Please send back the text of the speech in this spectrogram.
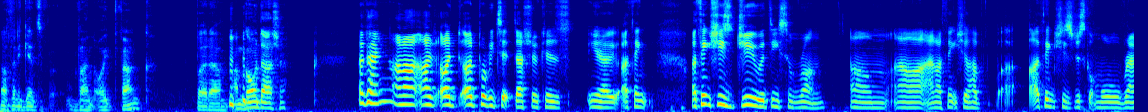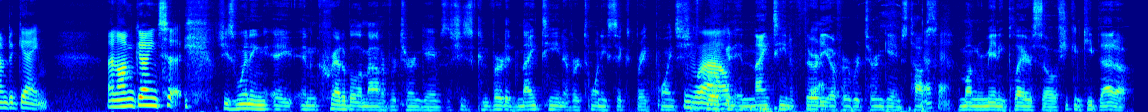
nothing against Van Uytvanck, but um, I'm going Dasha. Okay, and I, I'd, I'd, I'd probably tip Dasha because you know I think I think she's due a decent run, um, uh, and I think she'll have. I think she's just got more rounded game, and I'm going to. She's winning a an incredible amount of return games. She's converted 19 of her 26 break points. She's Wow. broken in 19 of 30 of her return games, tops Okay. among remaining players. So if she can keep that up,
